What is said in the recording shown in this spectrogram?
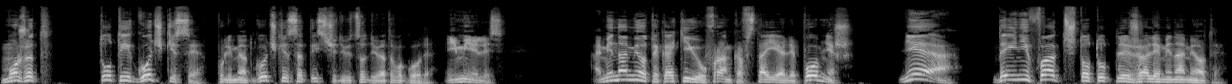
Может, тут и Гочкисы, пулемет Гочкиса 1909 года, имелись. А минометы какие у франков стояли, помнишь? не да и не факт, что тут лежали минометы.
